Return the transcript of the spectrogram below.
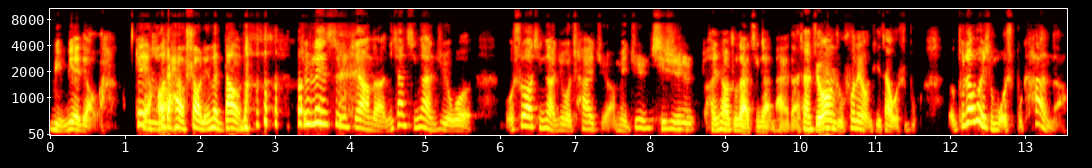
泯灭掉吧。对，嗯好歹还有少林问道呢。就是类似于这样的，你像情感剧，我我说到情感剧，我插一句啊，美剧其实很少主打情感派的，像《绝望主妇》那种题材，我是不、呃不知道为什么我是不看的。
